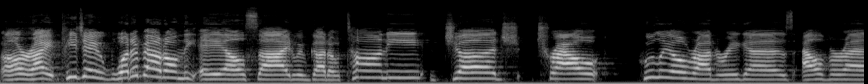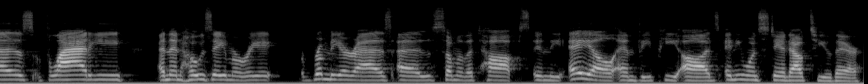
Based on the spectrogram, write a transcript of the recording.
All right, PJ, what about on the AL side? We've got Ohtani, Judge, Trout, Julio Rodriguez, Alvarez, Vladdy, and then Jose Maria Ramirez as some of the tops in the AL MVP odds. Anyone stand out to you there?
